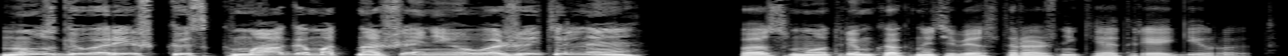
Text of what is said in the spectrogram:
«Ну, сговоришь, к искмагам отношения уважительные? Посмотрим, как на тебя стражники отреагируют».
